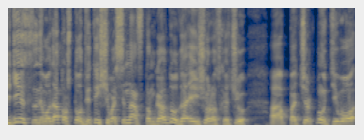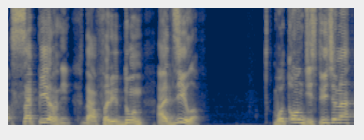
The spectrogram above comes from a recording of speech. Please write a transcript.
Единственное, вот, да, то, что в 2018 году, да, я еще раз хочу а, подчеркнуть его соперник, да, Фаридун Адилов. Вот он действительно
